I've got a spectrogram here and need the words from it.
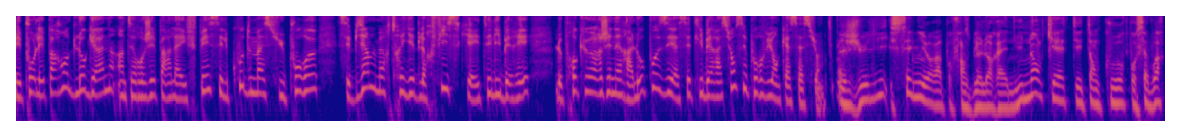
Mais pour les parents de Logan, interrogés par l'AFP, c'est le coup de massue. Pour eux, c'est bien le meurtrier de leur fils qui a été libéré. Le procureur général opposé à cette libération s'est pourvu en cassation. Julie Seignora pour France Bleu Lorraine. Une enquête est en cours pour savoir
